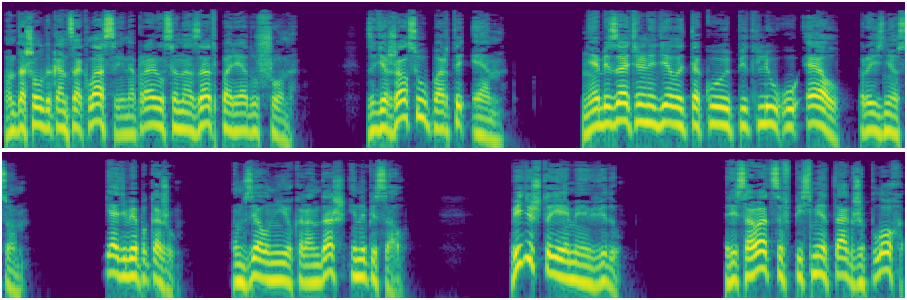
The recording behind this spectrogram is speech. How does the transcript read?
Он дошел до конца класса и направился назад по ряду Шона. Задержался у парты Н. «Не обязательно делать такую петлю у Л», — произнес он. «Я тебе покажу». Он взял у нее карандаш и написал. «Видишь, что я имею в виду? Рисоваться в письме так же плохо,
